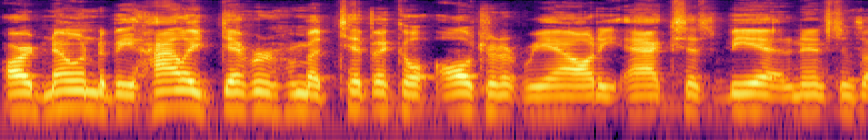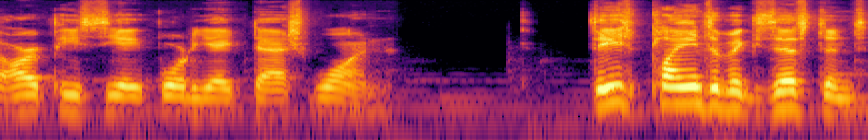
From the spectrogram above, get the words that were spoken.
are known to be highly different from a typical alternate reality accessed via an instance of RP-C-848-1. These planes of existence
